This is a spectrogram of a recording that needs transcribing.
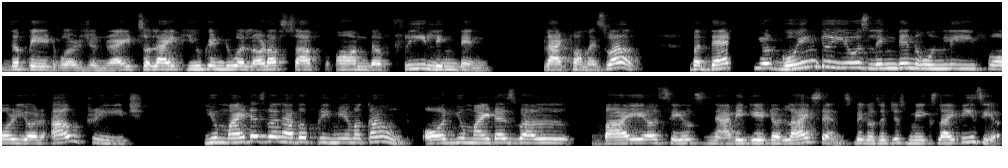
the paid version, right? So, like you can do a lot of stuff on the free LinkedIn platform as well. But then you're going to use LinkedIn only for your outreach, you might as well have a premium account or you might as well buy a sales navigator license because it just makes life easier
